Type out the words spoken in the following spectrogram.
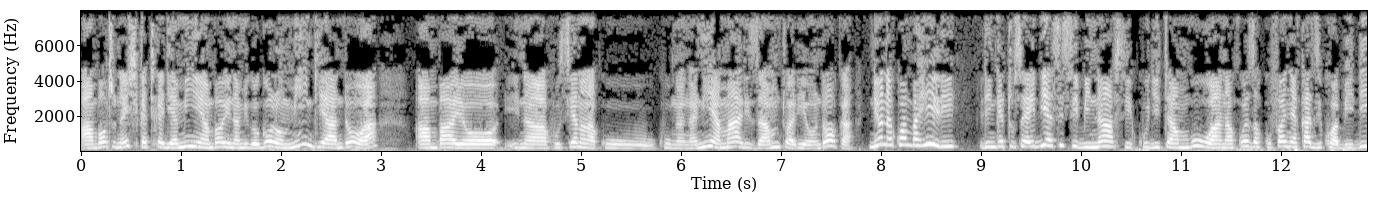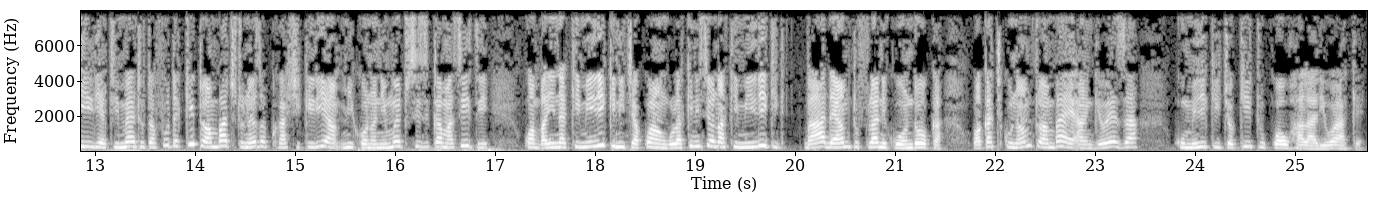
ambao tunaishi katika jamii ambayo ina migogoro mingi ya ndoa ambayo inahusiana na kung'ang'ania mali za mtu aliyeondoka, nione kwamba hili lingetusaidia sisi binafsi kujitambua na kuweza kufanya kazi kwa bidii, ili hatimaye tutafute kitu ambacho tunaweza kukashikilia mikononi mwetu sisi kama sisi, kwamba ninakimiliki ni cha kwangu, lakini sio nakimiliki baada ya mtu fulani kuondoka, wakati kuna mtu ambaye angeweza kumiliki hicho kitu kwa uhalali wake.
